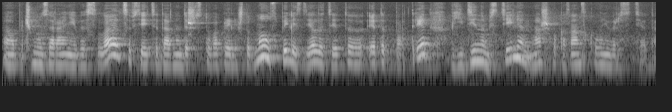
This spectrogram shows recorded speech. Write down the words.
а, почему заранее высылаются все эти данные до 6 апреля, чтобы мы успели сделать это, этот портрет в едином стиле нашего Казанского университета.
